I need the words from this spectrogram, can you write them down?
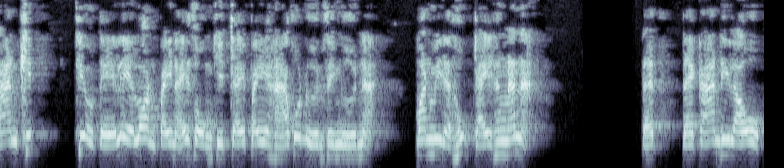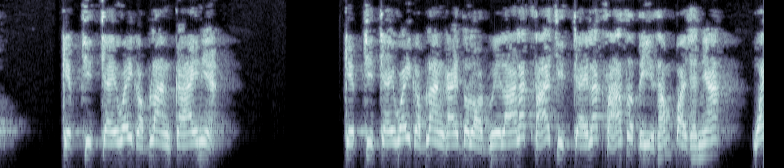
การคิดเที่ยวเตะเล่ร่อนไปไหนส่งจิตใจไปหาคนอื่นสิ่งอื่นน่ะ มันมีแต่ทุกข์ใจทั้งนั้นน่ะ แต่แต่การที่เราเก็บจิตใจไว้กับร่างกายเนี่ย เก็บจิตใจไว้กับร่างกายตลอดเวลารักษาจิตใจรักษาสติสัมปชัญญะไว้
